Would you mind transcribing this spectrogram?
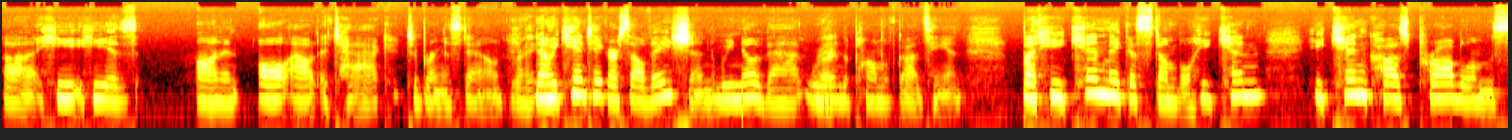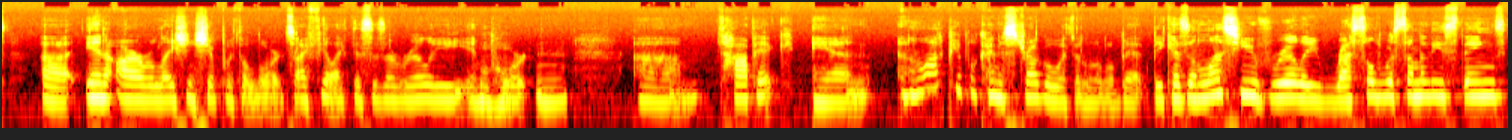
Uh, he he is on an all-out attack to bring us down. Right. Now he can't take our salvation. We know that we're right. in the palm of God's hand but he can make us stumble. He can he can cause problems uh, in our relationship with the Lord. So I feel like this is a really mm-hmm. important mm-hmm. um, topic, and and a lot of people kind of struggle with it a little bit because unless you've really wrestled with some of these things,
